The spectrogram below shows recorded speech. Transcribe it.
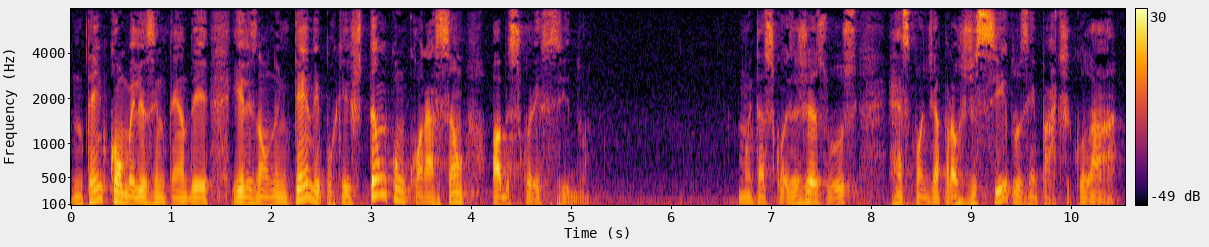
Não tem como eles entender, e eles não, não entendem porque estão com o coração obscurecido. Muitas coisas Jesus respondia para os discípulos em particular.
